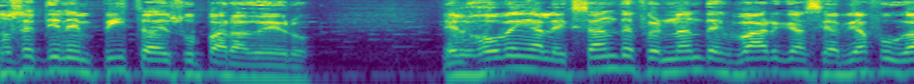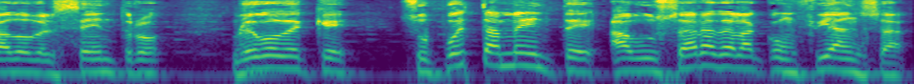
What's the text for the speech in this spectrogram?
No se tienen pista de su paradero. El joven Alexander Fernández Vargas se había fugado del centro luego de que supuestamente abusara de la confianza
